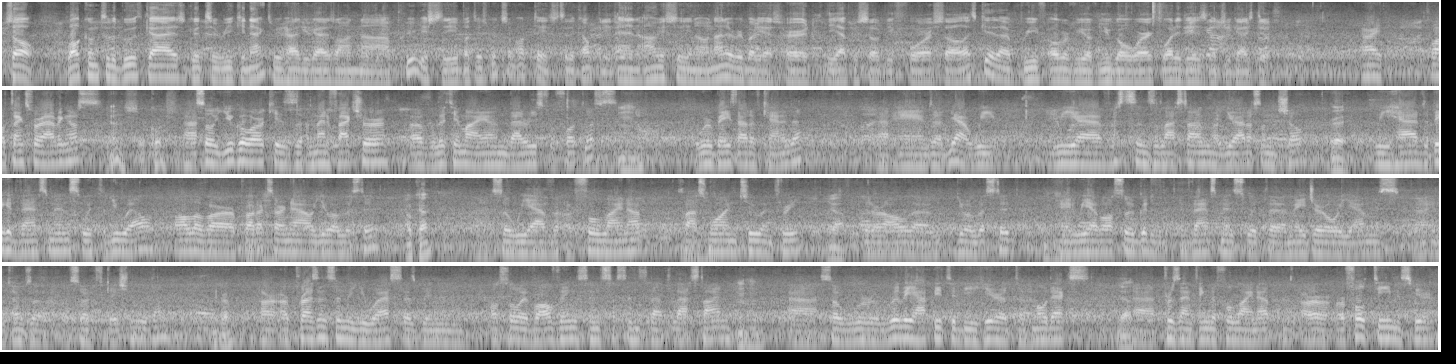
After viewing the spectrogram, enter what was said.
So, welcome to the booth, guys. Good to reconnect. We've had you guys on uh, previously, but there's been some updates to the company. And obviously, you know, not everybody has heard the episode before. So, let's get a brief overview of UgoWork, what it is that you guys do. Well, thanks for having us. Yes, of course. Uh, so Work is a manufacturer of lithium-ion batteries for forklifts. Mm-hmm. We're based out of Canada, uh, and uh, yeah, we we have since the last time you had us on the show. Right. We had big advancements with UL. All of our products are now UL listed. Okay. Uh, so we have a full lineup, class one, two, and three, yeah. that are all uh, UL listed. And we have also good advancements with uh, major OEMs uh, in terms of certification with them. Okay. Our, our, presence in the U.S. has been also evolving since since that last time. Mm-hmm. Uh, so we're really happy to be here at Modex yeah. Uh, presenting the full lineup. Our, our full team is here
